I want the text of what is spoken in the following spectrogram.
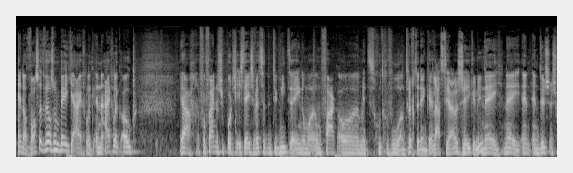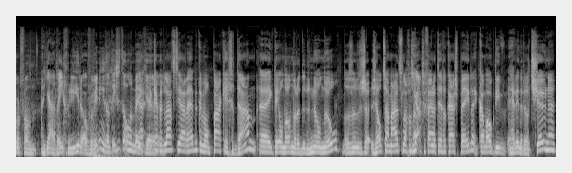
En dat was het wel zo'n beetje eigenlijk. En eigenlijk ook... Ja, voor Feyenoord supporters is deze wedstrijd natuurlijk niet een om, om vaak eh, met goed gevoel aan terug te denken. Laatste jaren zeker niet. Nee, nee. En, en dus een soort van ja, reguliere overwinning. Dat is het al een Ja, beetje. ik heb het laatste jaren heb ik hem wel een paar keer gedaan. Eh, ik deed onder andere de de 0-0. Dat is een zeldzame uitslag als Ja. Ajax en Feyenoord tegen elkaar spelen. Ik kan me ook die herinneren dat Schöne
